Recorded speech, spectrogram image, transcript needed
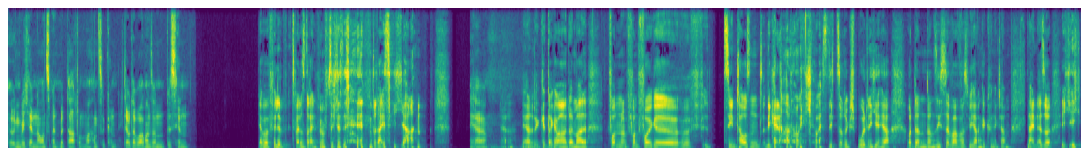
irgendwelche Announcement mit Datum machen zu können. Ich glaube, da braucht man so ein bisschen. Ja, aber Philipp, 2053, das ist in 30 Jahren. Ja. Ja, ja da kann man dann mal von, von Folge 10.000, nee, keine Ahnung, ich weiß nicht, zurückspult hierher und dann, dann siehst du, was wir hier angekündigt haben. Nein, also ich, ich,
